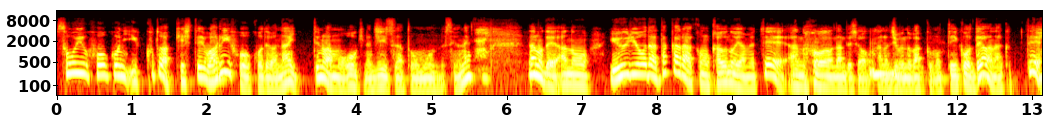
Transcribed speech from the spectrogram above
そういう方向に行くことは決して悪い方向ではないっていうのはもう大きな事実だと思うんですよね。はいなのであの有料だだからこの買うのをやめてあの なんでしょう、うんあの自分のバッグを持っていこうではなくって、ええ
